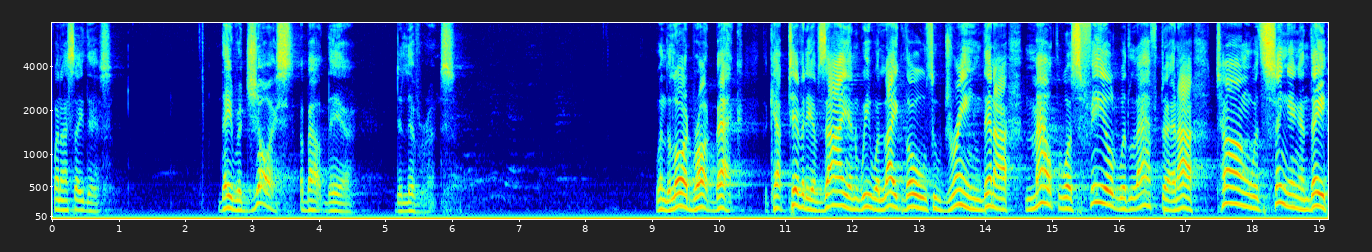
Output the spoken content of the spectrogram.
when I say this. They rejoiced about their deliverance. When the Lord brought back captivity of Zion, we were like those who dreamed. Then our mouth was filled with laughter and our tongue with singing. And they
